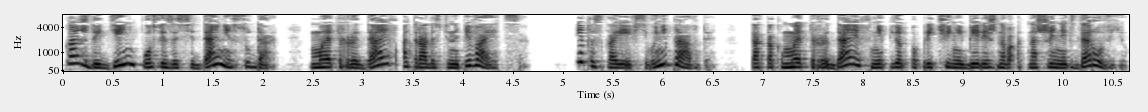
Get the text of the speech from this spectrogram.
каждый день после заседания суда мэтр Рыдаев от радости напивается. Это, скорее всего, неправда, так как мэтр Рыдаев не пьет по причине бережного отношения к здоровью.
